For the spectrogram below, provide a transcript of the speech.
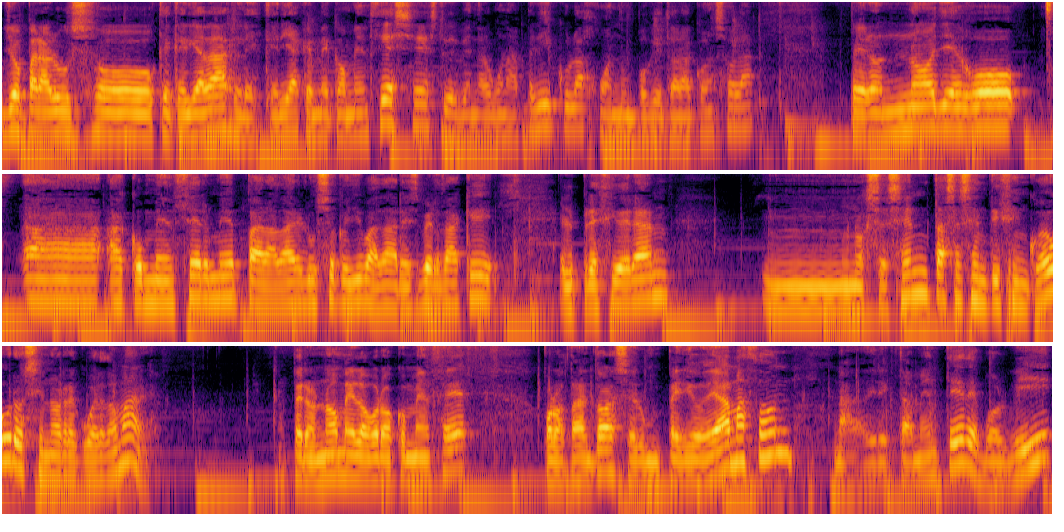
Yo para el uso que quería darle, quería que me convenciese, estuve viendo alguna película, jugando un poquito a la consola, pero no llegó a, convencerme para dar el uso que yo iba a dar. Es verdad que el precio eran mm, unos 60-65 euros, si no recuerdo mal, pero no me logró convencer. Por lo tanto, al ser un pedido de Amazon, nada, directamente devolví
